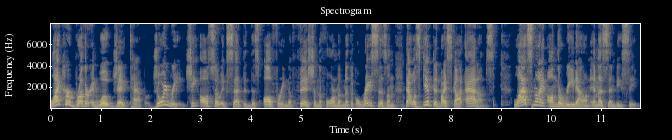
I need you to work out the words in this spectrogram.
Like her brother and woke Jake Tapper, Joy Reid, she also accepted this offering of fish in the form of mythical racism that was gifted by Scott Adams. Last night on the ReidOut on MSNBC,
